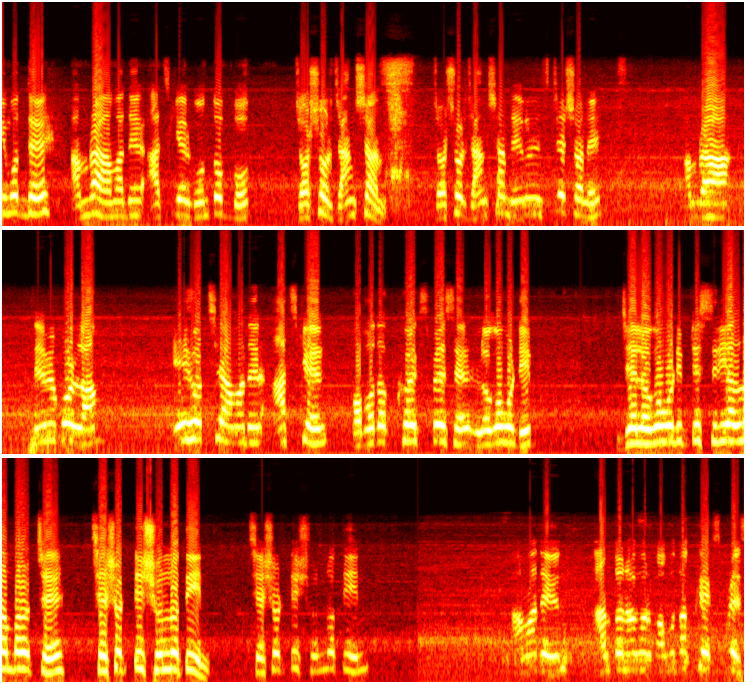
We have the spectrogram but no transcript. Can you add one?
ইতিমধ্যে আমরা আমাদের আজকের গন্তব্য Jessore junction. Jessore junction railway স্টেশনে আমরা নেমে পড়লাম। এই হচ্ছে আমাদের আজকের কপোতক্ষ এক্সপ্রেসের লোকোমোটিভ যে লোকোমোটিভটির সিরিয়াল নাম্বার হচ্ছে ছেষট্টি শূন্য তিন। ছেষট্টি শূন্য তিন আমাদের আন্তনগর কপোতক্ষ এক্সপ্রেস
